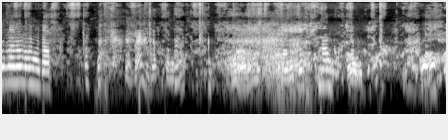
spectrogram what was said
我来，来，来，我搞。哈哈，下班回家吃了。我来，来，来，来，我走。那我走。啊啊！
